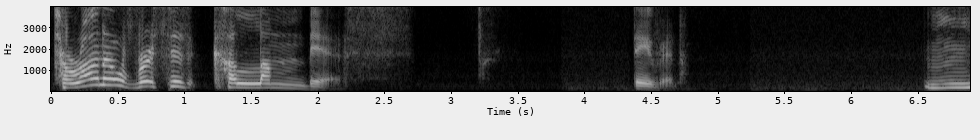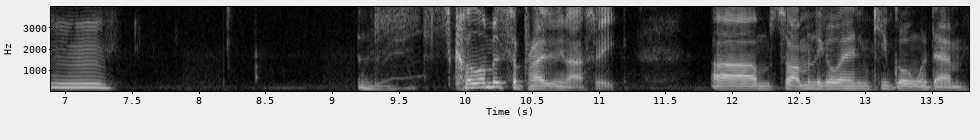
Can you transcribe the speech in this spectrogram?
Toronto versus Columbus. David. Mm, Columbus surprised me last week. Um, so I'm going to go ahead and keep going with them.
